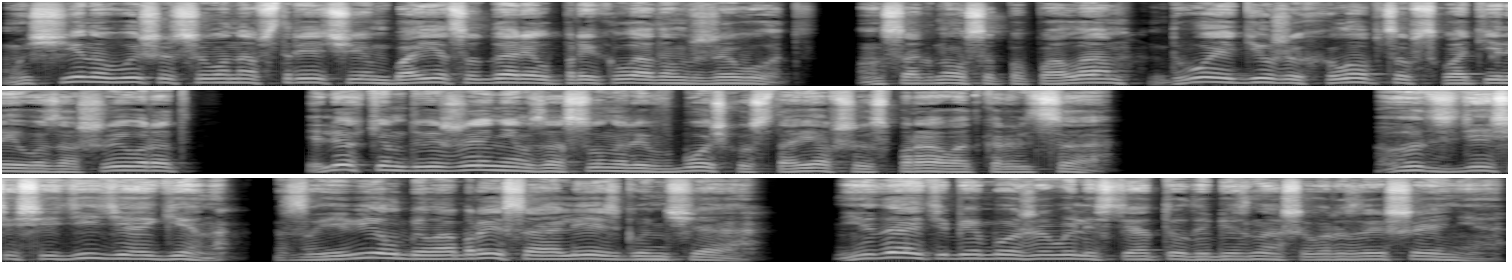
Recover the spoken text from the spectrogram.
Мужчину, вышедшего навстречу им, боец ударил прикладом в живот. Он согнулся пополам, двое дюжих хлопцев схватили его за шиворот и легким движением засунули в бочку, стоявшую справа от крыльца. «Вот здесь и сиди, Диоген», — заявил белобрысый Олесь Гунча. «Не дай тебе, Боже, вылезти оттуда без нашего разрешения».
